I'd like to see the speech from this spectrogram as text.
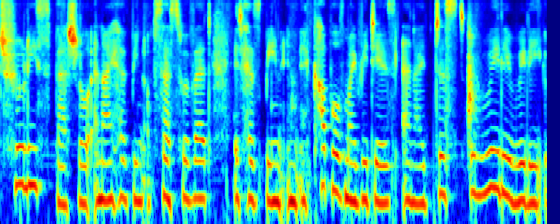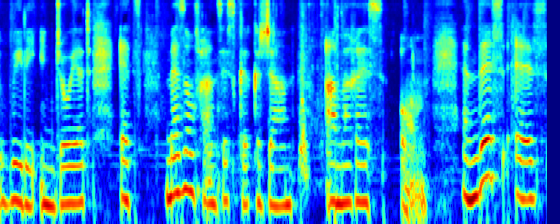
truly special and I have been obsessed with it. It has been in a couple of my videos and I just really really really enjoy it. It's Maison Francis Kurkdjian Amyris And this is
